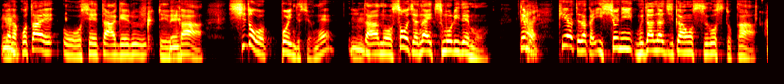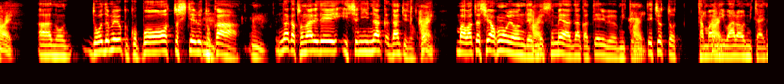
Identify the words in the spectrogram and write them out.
うんなんか答えを教えてあげるっていうか、指導っぽいんですよね。うんあの、そうじゃないつもりでも。でも、はいケアってなんか一緒に無駄な時間を過ごすとか、はい。あの、どうでもよくこうぼーっとしてるとか、うん。なんか隣で一緒になんか、なんていうの、はいまあ私は本を読んで、はい娘はなんかテレビを見て、はいで、ちょっとたまに笑うみたいな、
